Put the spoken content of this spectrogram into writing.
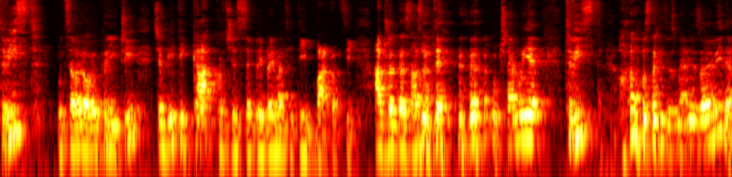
Twist u celoj ovoj priči će biti kako će se pripremati ti bataci. Ako želite da saznate u čemu je twist, ostanite uz mene za ovaj video.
